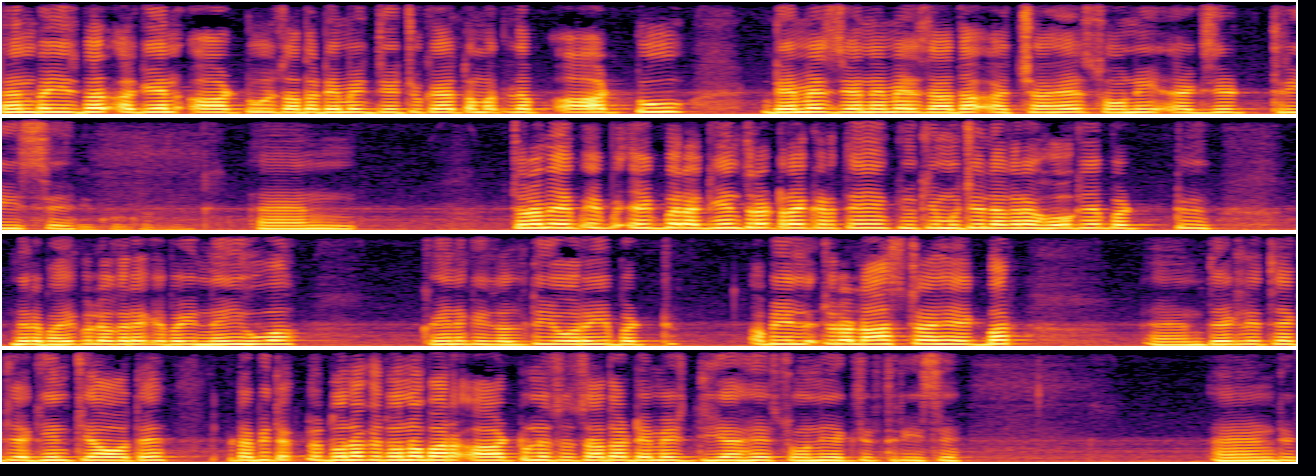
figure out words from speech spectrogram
एंड भाई इस बार अगेन आर टू ज़्यादा डैमेज दे चुका है तो मतलब आर टू डैमेज देने में ज़्यादा अच्छा है सोनी एग्जिट थ्री से। एंड चलो मैं एक, एक, एक बार अगेन ज़रा ट्राई करते हैं क्योंकि मुझे लग रहा है हो गया बट मेरे भाई को लग रहा है कि भाई नहीं हुआ। कहीं ना कहीं गलती हो रही है बट अभी चलो लास्ट ट्राई है एक बार। एंड देख लेते हैं कि अगेन क्या होता है। बट अभी तक तो दोनों के दोनों बार आर टू ने सबसे ज़्यादा डैमेज दिया है सोनी एक्सिट थ्री से। एंड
